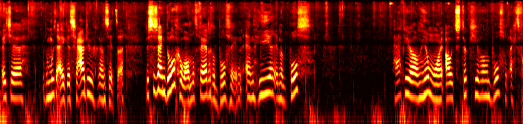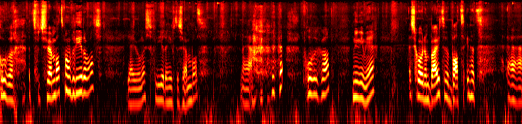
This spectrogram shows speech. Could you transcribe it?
weet je, we moeten eigenlijk in schaduw gaan zitten. Dus ze zijn doorgewandeld verder het bos in. En hier in het bos heb je wel een heel mooi oud stukje van het bos. Wat echt vroeger het zwembad van Vlierde was. Ja jongens, Vlierde heeft een zwembad. Nou ja, vroeger gehad. Nu niet meer. Het is gewoon een buitenbad in het uh,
